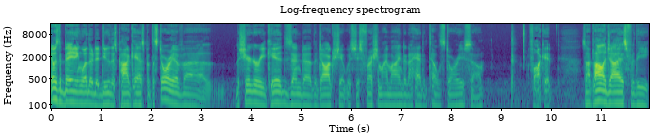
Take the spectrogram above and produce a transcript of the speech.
I was debating whether to do this podcast, but the story of uh, the sugary kids and uh, the dog shit was just fresh in my mind, and I had to tell the story. So, fuck it. So I apologize for the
